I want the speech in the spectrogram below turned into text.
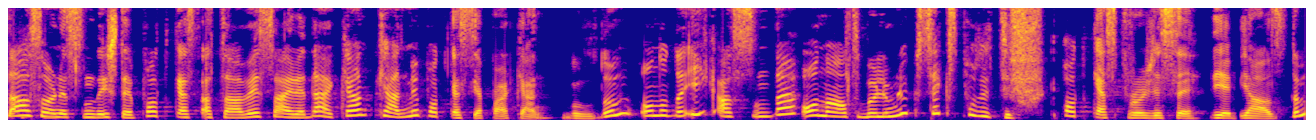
Daha sonrasında işte podcast ata vesaire derken kendimi podcast yaparken buldum. Onu da ilk aslında 16 bölümlük seks pozitif podcast projesi diye yazdım.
